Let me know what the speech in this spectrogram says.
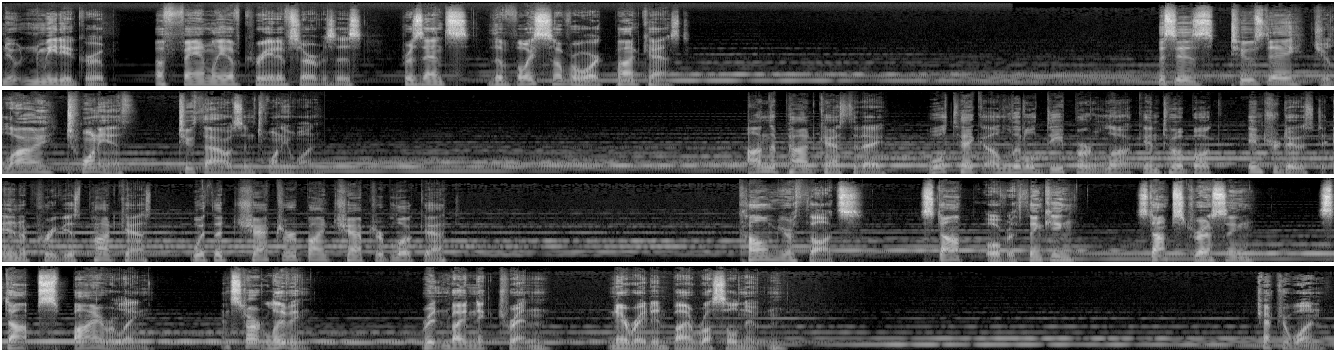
Newton Media Group, a family of creative services, presents the Voiceover Work podcast. This is Tuesday, July 20th, 2021. On the podcast today, we'll take a little deeper look into a book introduced in a previous podcast with a chapter by chapter look at Calm your thoughts. Stop overthinking. Stop stressing. Stop spiraling. And start living. Written by Nick Trenton. Narrated by Russell Newton. Chapter 1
